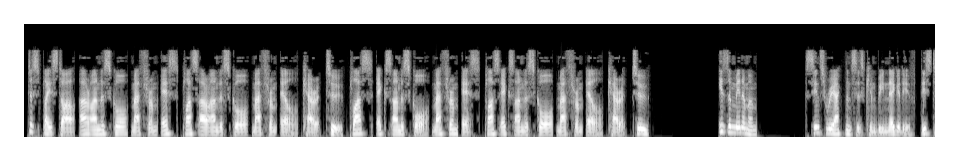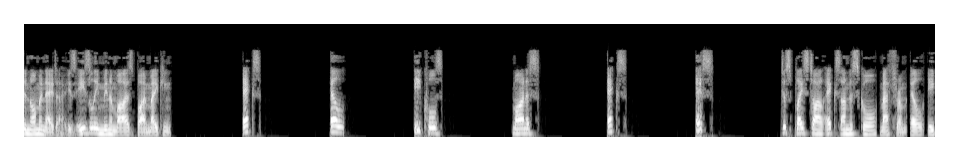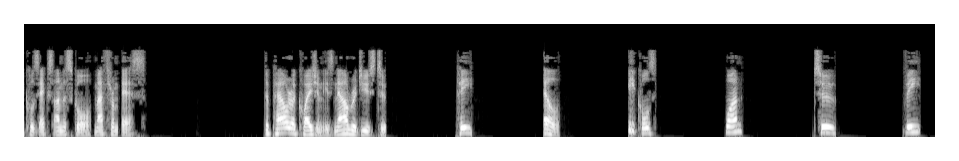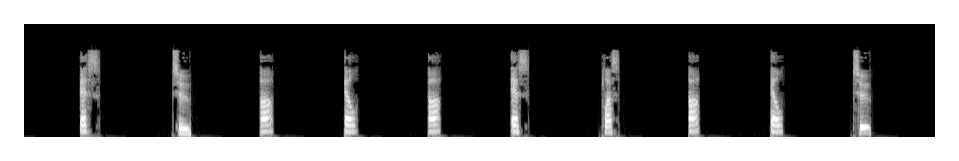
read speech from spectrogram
display style r underscore mathrm s plus r underscore mathrm l caret two plus x underscore mathrm s plus x underscore mathrm l caret two is a minimum. Since reactances can be negative, this denominator is easily minimized by making x l equals minus x s Display style x underscore mathrm L equals x underscore mathrm S. The power equation is now reduced to P L equals one two V S two R L R S plus R L two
